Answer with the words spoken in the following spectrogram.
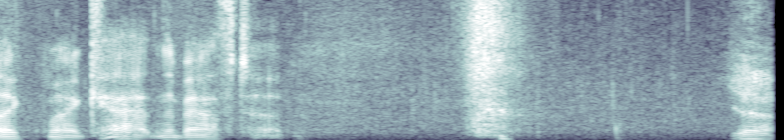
Like my cat in the bathtub. yeah.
